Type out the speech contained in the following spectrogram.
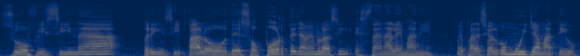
su oficina principal o de soporte, llamémoslo así, está en Alemania. Me pareció algo muy llamativo.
